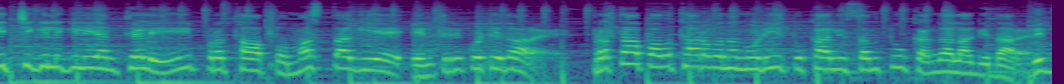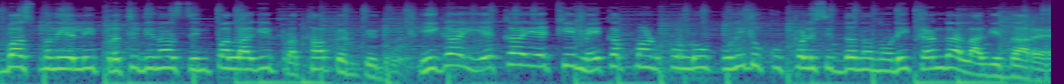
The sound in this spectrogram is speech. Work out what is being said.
ಗಿಚ್ಚಿ ಗಿಲಿಗಿಲಿ ಅಂತೇಳಿ ಪ್ರತಾಪ್ ಮಸ್ತಾಗಿಯೇ ಎಂಟ್ರಿ ಕೊಟ್ಟಿದ್ದಾರೆ. ಪ್ರತಾಪ್ ಅವತಾರವನ್ನು ನೋಡಿ ತುಕಾಲಿ ಸಂತು ಕಂಗಾಲಾಗಿದ್ದಾರೆ. ಬಿಗ್ ಬಾಸ್ ಮನೆಯಲ್ಲಿ ಪ್ರತಿದಿನ ಸಿಂಪಲ್ ಆಗಿ ಪ್ರತಾಪ್ ಇರ್ತಿದ್ರು. ಈಗ ಏಕಾಏಕಿ ಮೇಕಪ್ ಮಾಡಿಕೊಂಡು ಕುಣಿದು ಕುಪ್ಪಳಿಸಿದ್ದನ್ನು ನೋಡಿ ಕಂಗಾಲಾಗಿದ್ದಾರೆ.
